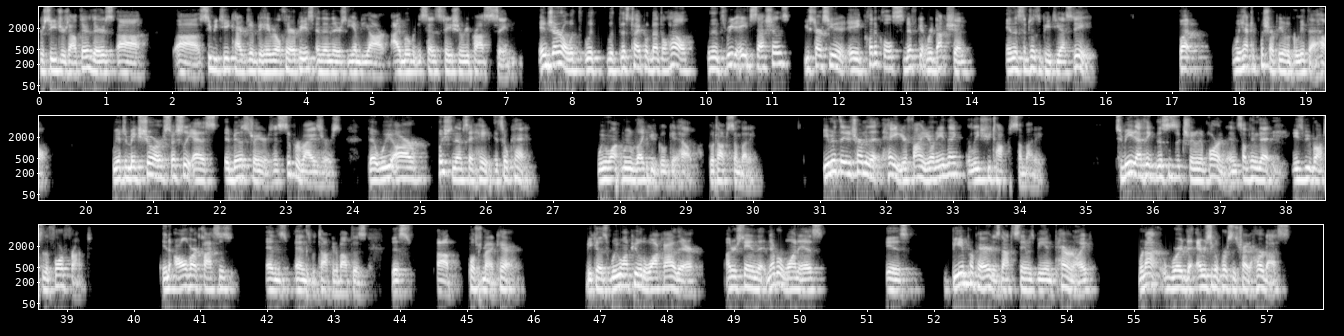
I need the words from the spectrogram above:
procedures out there. There's uh, uh, CBT, cognitive behavioral therapies, and then there's EMDR, eye movement desensitization reprocessing. In general, with with with this type of mental health, within three to eight sessions, you start seeing a, a clinical significant reduction in the symptoms of PTSD. But we have to push our people to go get that help. We have to make sure, especially as administrators, as supervisors, that we are pushing them, say, hey, it's okay. We want, we would like you to go get help, go talk to somebody. Even if they determine that, hey, you're fine, you don't need anything, at least you talk to somebody. To me, I think this is extremely important and something that needs to be brought to the forefront. In all of our classes ends, ends with talking about this, this uh, post-traumatic care. Because we want people to walk out of there understanding that number one is, is being prepared is not the same as being paranoid. We're not worried that every single person is trying to hurt us.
